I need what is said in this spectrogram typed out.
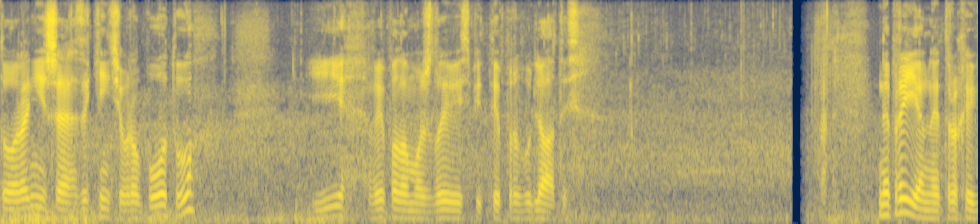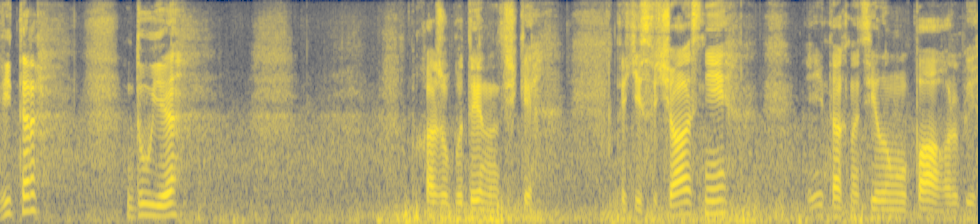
То раніше закінчив роботу і випала можливість піти прогулятись. Неприємний трохи вітер дує. Покажу будиночки такі сучасні і так на цілому пагорбі.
